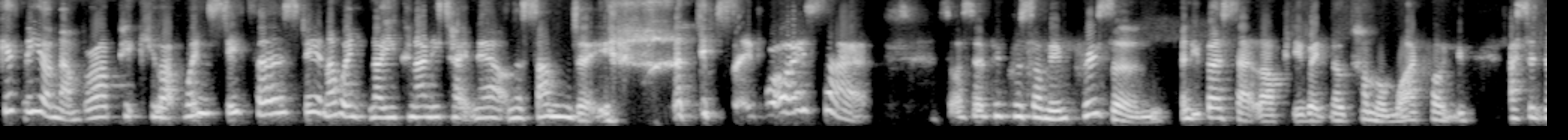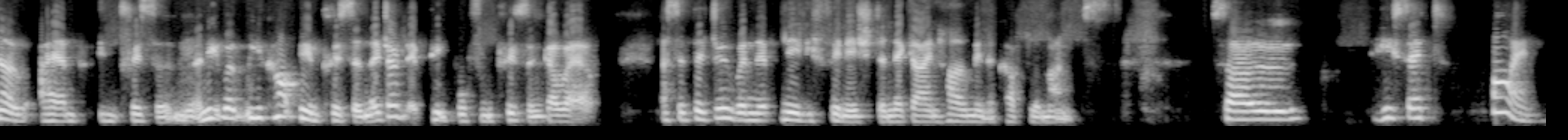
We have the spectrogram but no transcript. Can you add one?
give me your number. I'll pick you up Wednesday, Thursday. And I went, No, you can only take me out on the Sunday. he said, Why is that? So I said, Because I'm in prison. And he burst out laughing. He went, No, come on, why can't you? I said, No, I am in prison. And he went, Well, you can't be in prison. They don't let people from prison go out. I said, They do when they're nearly finished and they're going home in a couple of months. So he said, Fine,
